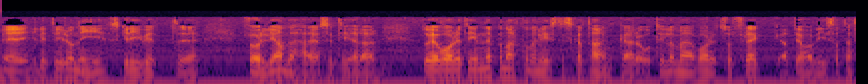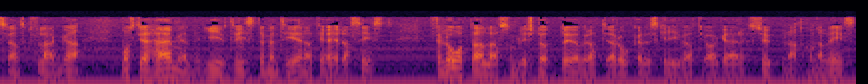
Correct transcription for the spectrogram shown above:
med lite ironi skrivit eh, följande här, jag citerar. Då jag varit inne på nationalistiska tankar och till och med varit så fräck att jag har visat en svensk flagga måste jag härmed givetvis dementera att jag är rasist. Förlåt alla som blir stötta över att jag råkade skriva att jag är supernationalist.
